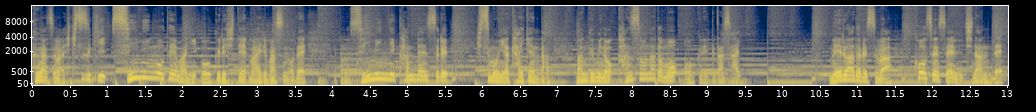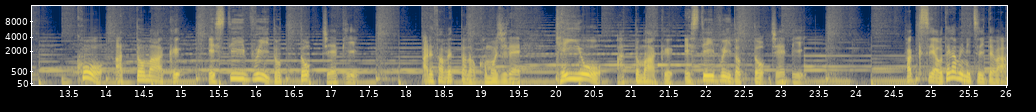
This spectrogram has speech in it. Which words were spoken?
9月は引き続き睡眠をテーマにお送りしてまいりますのでこの睡眠に関連する質問や体験談番組の感想などもお送りください。メールアドレスはこう先生にちなんでこうアットマーク stv.jp アルファベットの小文字で ko アットマーク stv.jp ファックスやお手紙については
